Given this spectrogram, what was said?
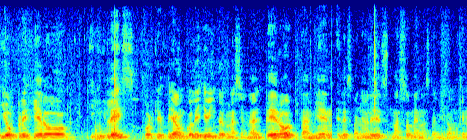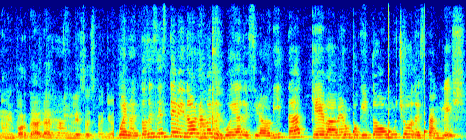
Yo prefiero inglés porque fui a un colegio internacional, pero también el español es más o menos también, como que no me importa hablar Ajá. inglés o español. Bueno, entonces este video nada más les voy a decir ahorita que va a haber un poquito mucho de Spanglish.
